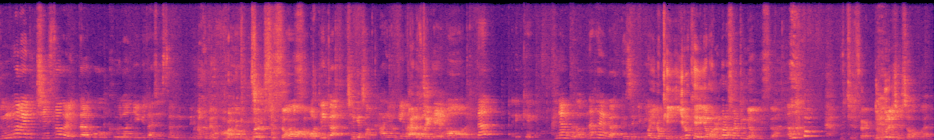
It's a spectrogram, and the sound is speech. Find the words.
눈물에도 질서가 있다고 그런 얘기도 하셨었는데. 그래 그래? 아, 눈물에 질서가 어. 있어? 어 디? 그러니까- 책에서? 아 여기는 다른 책이에요? 어, 딱 이렇게 그냥 들었나 하여간 교수님이. 아, 이렇게 이렇게 얘기하면 얼마나 설득력이 있어. 질서가. 눈물의 질서가 뭐야?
